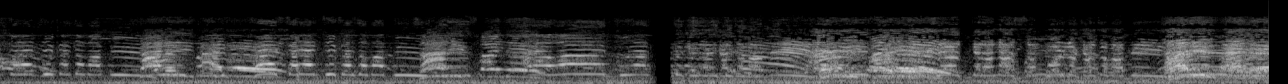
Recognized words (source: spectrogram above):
शेतकऱ्यांची कर्जमाफी झालीच पाहिजे शेतकऱ्यांना संपूर्ण कर्जमाफी झालीच पाहिजे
